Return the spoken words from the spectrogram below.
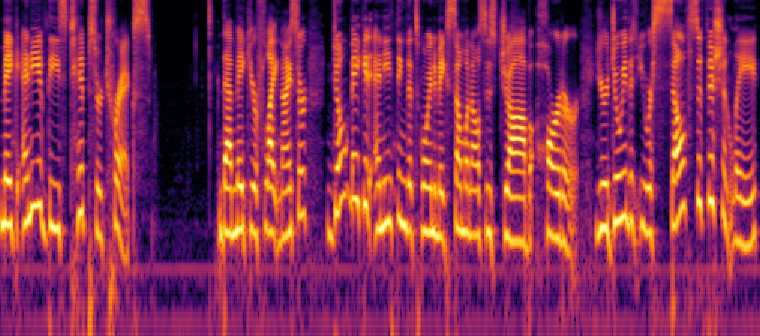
make any of these tips or tricks that make your flight nicer, don't make it anything that's going to make someone else's job harder. You're doing this, you are self sufficiently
